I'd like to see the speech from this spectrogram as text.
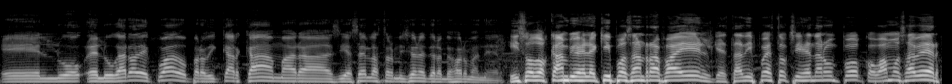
el, lu- el lugar adecuado para ubicar cámaras y hacer las transmisiones de la mejor manera. Hizo dos cambios el equipo San Rafael, que está dispuesto a oxigenar un poco. Vamos a ver,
